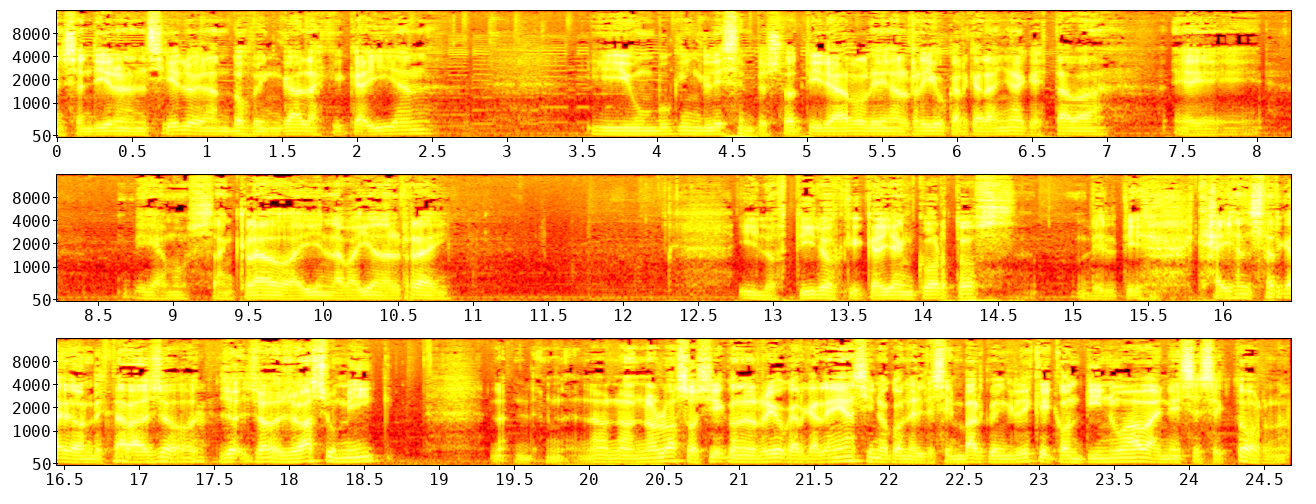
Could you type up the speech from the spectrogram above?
encendieron en el cielo, eran dos bengalas que caían y un buque inglés empezó a tirarle al río Carcarañá que estaba, eh, digamos, anclado ahí en la bahía del Rey. Y los tiros que caían cortos del caían cerca de donde estaba yo. Yo, yo, yo asumí no, no, no lo asocié con el río Carcarañá, sino con el desembarco inglés que continuaba en ese sector. ¿no?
